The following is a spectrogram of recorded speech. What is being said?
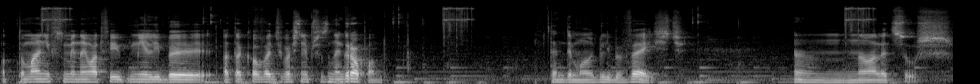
Ottomani w sumie najłatwiej mieliby atakować właśnie przez Negropont. Tędy mogliby wejść. Ym, no ale cóż,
